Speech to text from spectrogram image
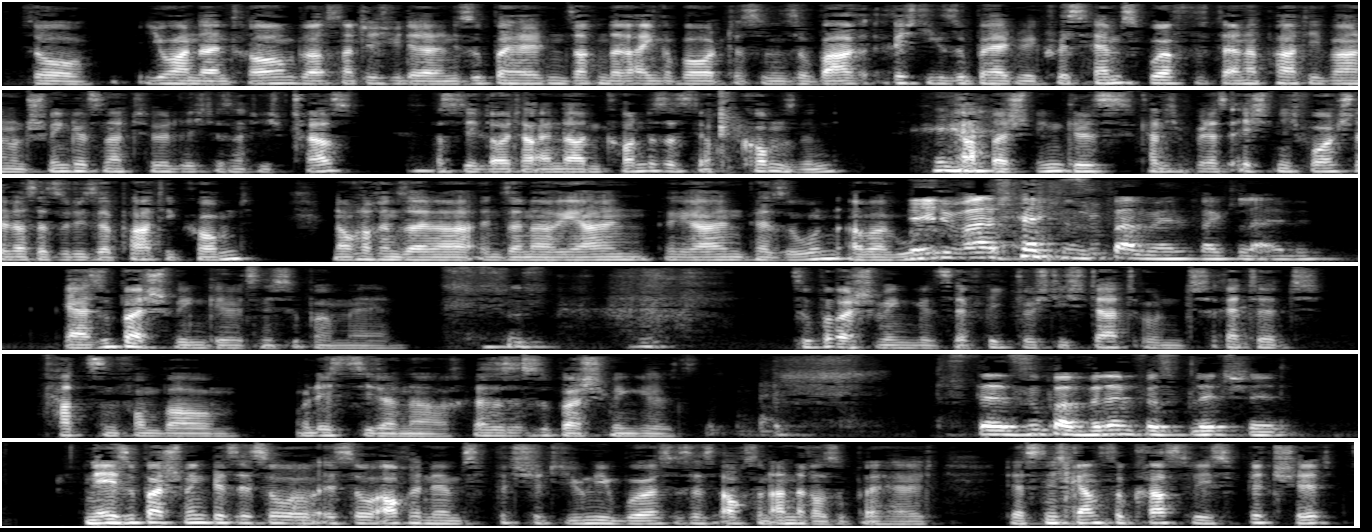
So, Johann, dein Traum. Du hast natürlich wieder deine Superhelden-Sachen da reingebaut, dass du so wahre, richtige Superhelden wie Chris Hemsworth auf deiner Party waren und Schwinkels natürlich. Das ist natürlich krass, dass du die Leute einladen konntest, dass die auch gekommen sind. Gerade bei Schwinkels kann ich mir das echt nicht vorstellen, dass er zu dieser Party kommt. Und auch noch in seiner, in seiner realen, realen Person, aber gut. Nee, du warst als Superman verkleidet. Ja, Super Schwinkels, nicht Superman. Super Schwinkels, der fliegt durch die Stadt und rettet Katzen vom Baum und isst sie danach. Das ist Super Schwinkels. Das ist der Supervillain für Split Shit. Nee, Super Schwinkels ist so, ist so auch in dem Split Universe ist das auch so ein anderer Superheld. Der ist nicht ganz so krass wie Split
